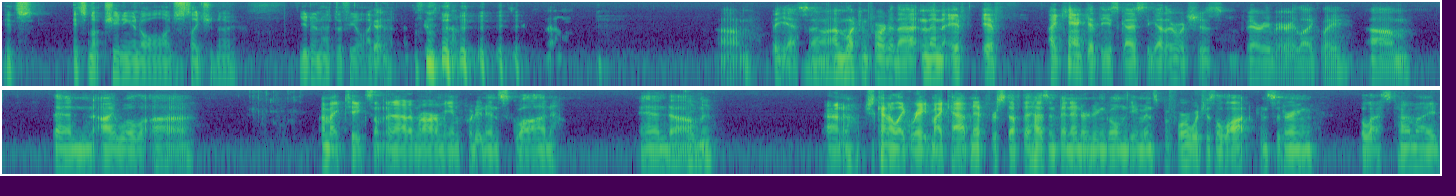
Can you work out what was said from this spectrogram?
it's it's not cheating at all. I'll just let you know. You don't have to feel like Good. that. um, but yeah so i'm looking forward to that and then if if i can't get these guys together which is very very likely um, then i will uh, i might take something out of an army and put it in squad and um, Okay. I don't know, just kind of like rate my cabinet for stuff that hasn't been entered in Golden Demons before, which is a lot considering the last time I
